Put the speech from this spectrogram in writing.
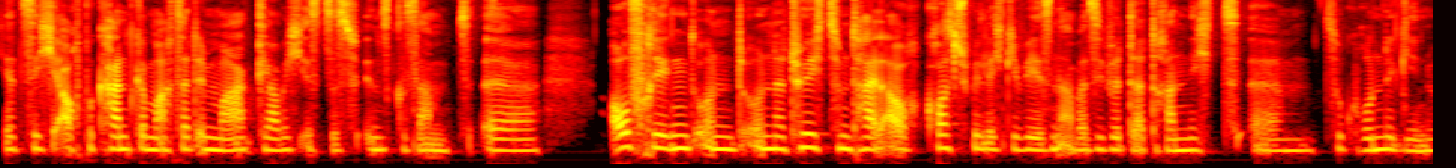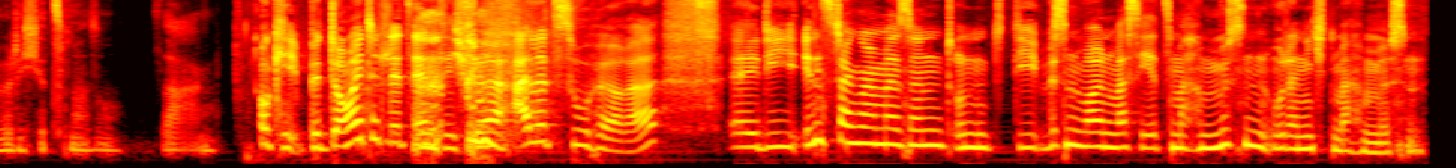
jetzt sich auch bekannt gemacht hat im Markt, glaube ich, ist das insgesamt äh, aufregend und, und natürlich zum Teil auch kostspielig gewesen, aber sie wird daran nicht ähm, zugrunde gehen, würde ich jetzt mal so sagen. Okay, bedeutet letztendlich für alle Zuhörer, äh, die Instagrammer sind und die wissen wollen, was sie jetzt machen müssen oder nicht machen müssen.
